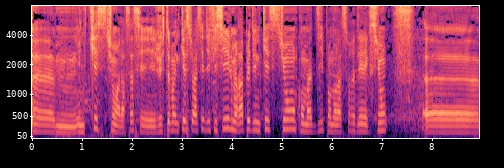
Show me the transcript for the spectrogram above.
Euh, une question, alors ça c'est justement une question assez difficile. Me rappeler d'une question qu'on m'a dit pendant la soirée de l'élection. Euh,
